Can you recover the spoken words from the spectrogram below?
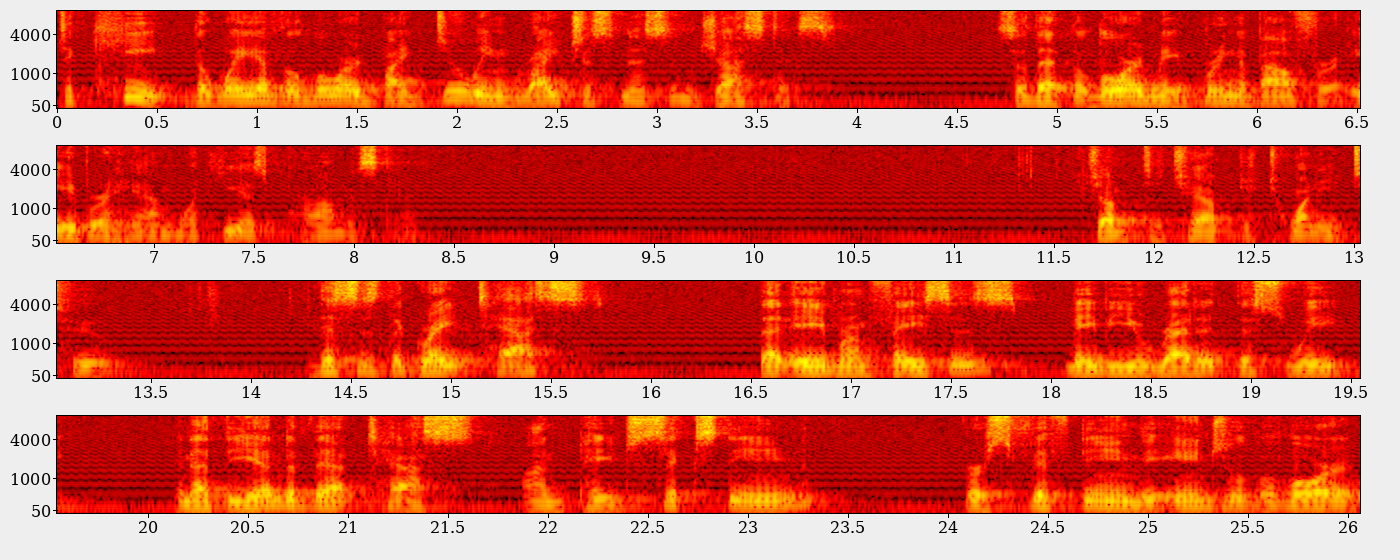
to keep the way of the Lord by doing righteousness and justice, so that the Lord may bring about for Abraham what he has promised him. Jump to chapter 22. This is the great test that Abram faces. Maybe you read it this week. And at the end of that test, on page 16, verse 15, the angel of the Lord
